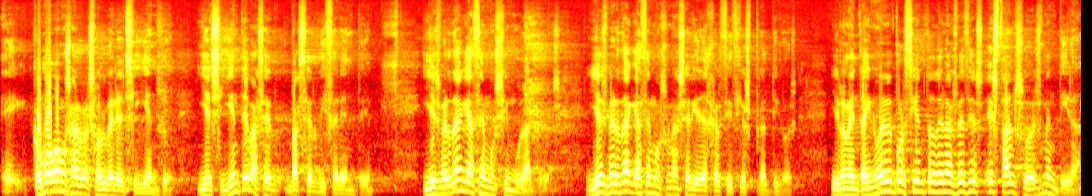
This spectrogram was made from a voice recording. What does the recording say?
eh, cómo vamos a resolver el siguiente. Y el siguiente va a, ser, va a ser diferente. Y es verdad que hacemos simulacros. Y es verdad que hacemos una serie de ejercicios prácticos. Y el 99% de las veces es falso, es mentira.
